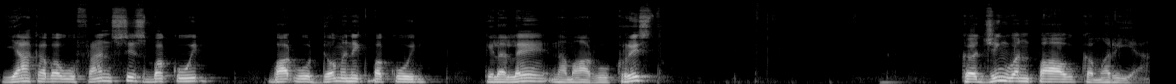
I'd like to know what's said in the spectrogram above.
yakaba u Francis bakuit bad u Dominic bakuid kila le namaru Christ ke jingwan pau ke Maria.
